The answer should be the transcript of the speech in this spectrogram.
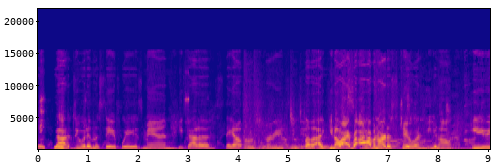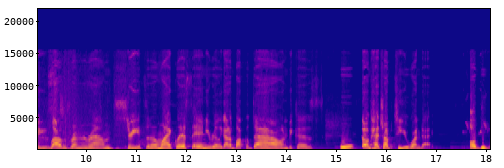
you gotta do it in the safe ways, man. You gotta stay out those streets and stuff. I, you know, I, I have an artist too, and you know, he loves running around the streets, and I'm like, listen, you really gotta buckle down because yeah. it's gonna catch up to you one day. I'll do.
